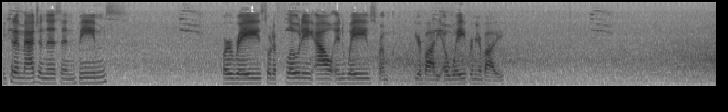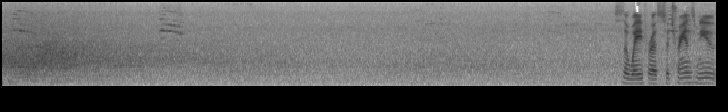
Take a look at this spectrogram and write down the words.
You can imagine this in beams or rays sort of floating out in waves from your body, away from your body. This is a way for us to transmute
